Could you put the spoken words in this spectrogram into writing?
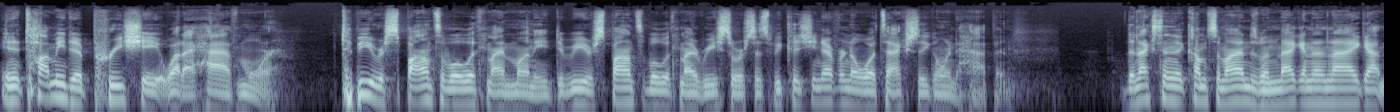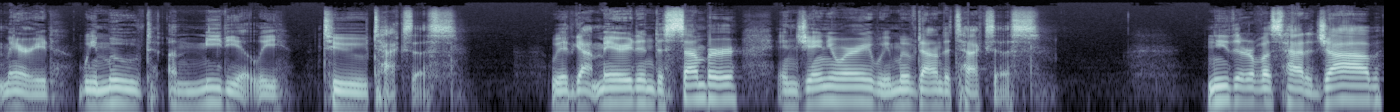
And it taught me to appreciate what I have more, to be responsible with my money, to be responsible with my resources, because you never know what's actually going to happen. The next thing that comes to mind is when Megan and I got married, we moved immediately to Texas. We had got married in December. In January, we moved down to Texas. Neither of us had a job.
